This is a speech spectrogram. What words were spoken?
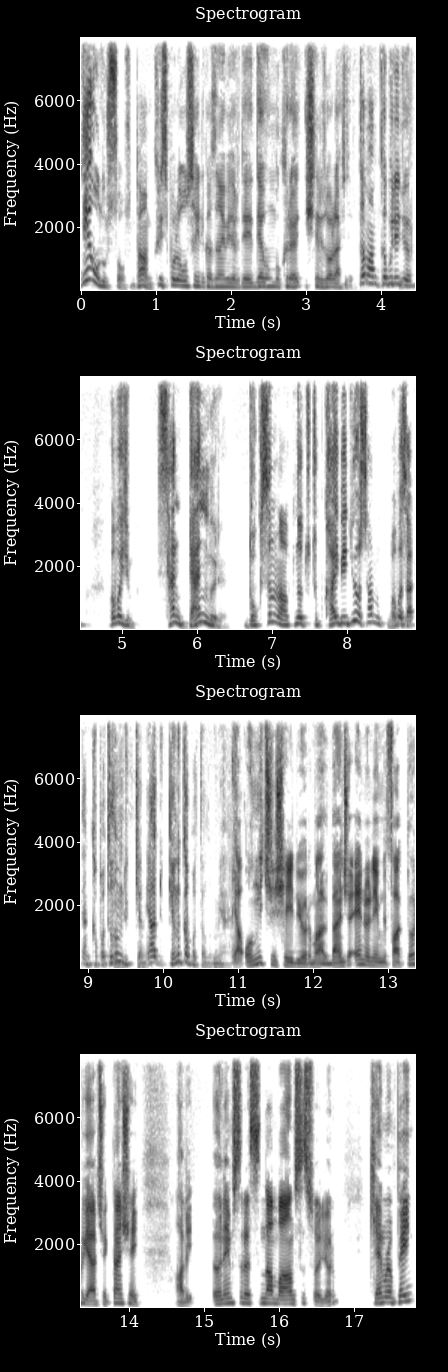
ne olursa olsun tamam Chris Paul olsaydı kazanabilirdi. Devin Booker'a işleri zorlaştı. Tamam kabul ediyorum. Babacım sen Denver'ı 90'ın altında tutup kaybediyorsan baba zaten kapatalım dükkanı. Ya dükkanı kapatalım yani. Ya onun için şey diyorum abi bence en önemli faktör gerçekten şey. Abi önem sırasından bağımsız söylüyorum. Cameron Payne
